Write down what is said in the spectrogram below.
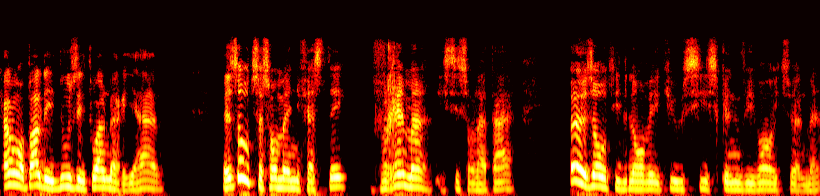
Quand on parle des 12 étoiles mariales, les autres se sont manifestés vraiment ici sur la Terre. Eux autres, ils l'ont vécu aussi, ce que nous vivons actuellement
